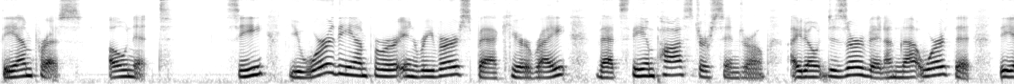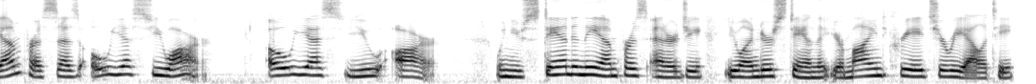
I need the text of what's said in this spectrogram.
The Empress, own it See, you were the emperor in reverse back here, right? That's the imposter syndrome. I don't deserve it. I'm not worth it. The empress says, Oh, yes, you are. Oh, yes, you are. When you stand in the Empress energy, you understand that your mind creates your reality.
